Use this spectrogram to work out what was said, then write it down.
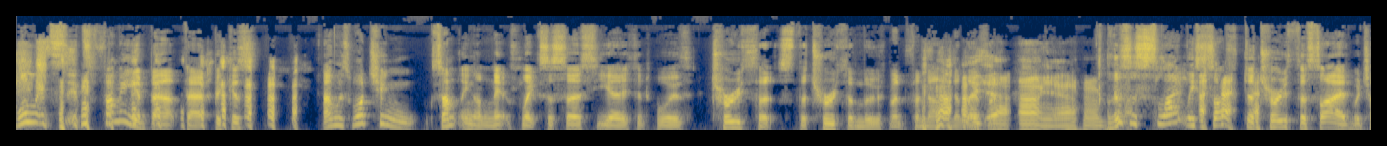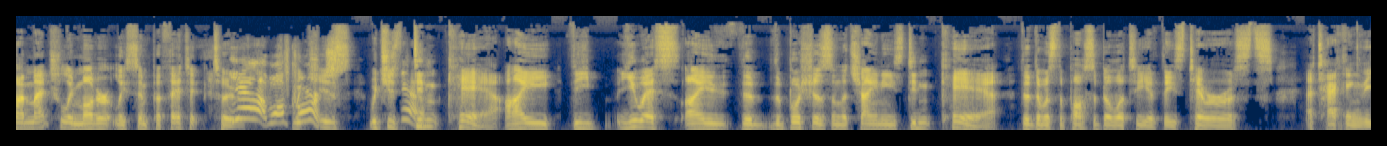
Well, it's it's funny about that because I was watching something on Netflix associated with Truthers, the Truther movement for 9/11. yeah. Oh yeah. Oh, This is slightly softer truth aside, which I'm actually moderately sympathetic to. yeah. Well, of course. Which is which is Yeah. didn't care. I the US I the the Bushes and the Cheneys didn't care that there was the possibility of these terrorists attacking the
